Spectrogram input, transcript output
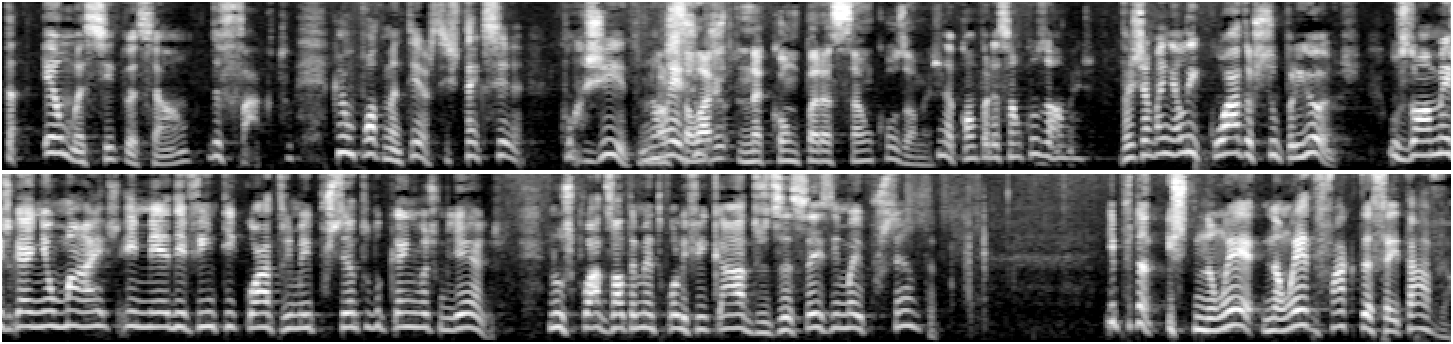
Portanto, é uma situação, de facto, que não pode manter-se. Isto tem que ser corrigido. Não é salário justo. na comparação com os homens. Na comparação com os homens. Veja bem ali, quadros superiores. Os homens ganham mais, em média, 24,5% do que ganham as mulheres. Nos quadros altamente qualificados, 16,5%. E, portanto, isto não é, não é de facto aceitável.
